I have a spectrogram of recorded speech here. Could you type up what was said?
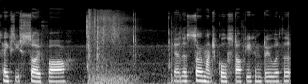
Takes you so far. Yeah, there's so much cool stuff you can do with it.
